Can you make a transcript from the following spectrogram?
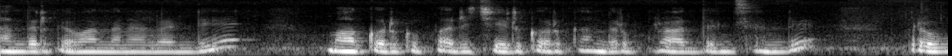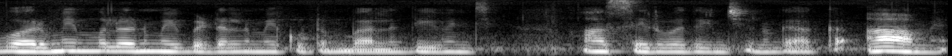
అందరికీ వందనాలండి. మా కొరకు పరిచయ కొరకు అందరూ ప్రార్థించండి. ప్రభువారు మిమ్మల్ని మీ బిడ్డలను మీ కుటుంబాలను దీవించి ఆశీర్వదించునుగాక. ఆమె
